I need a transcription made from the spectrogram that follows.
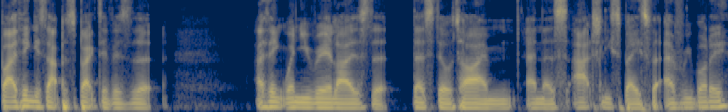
but I think it's that perspective is that I think when you realize that there's still time and there's actually space for everybody.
